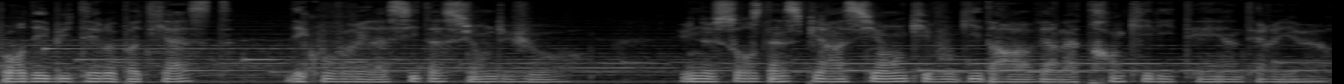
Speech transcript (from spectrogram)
Pour débuter le podcast, découvrez la citation du jour, une source d'inspiration qui vous guidera vers la tranquillité intérieure.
